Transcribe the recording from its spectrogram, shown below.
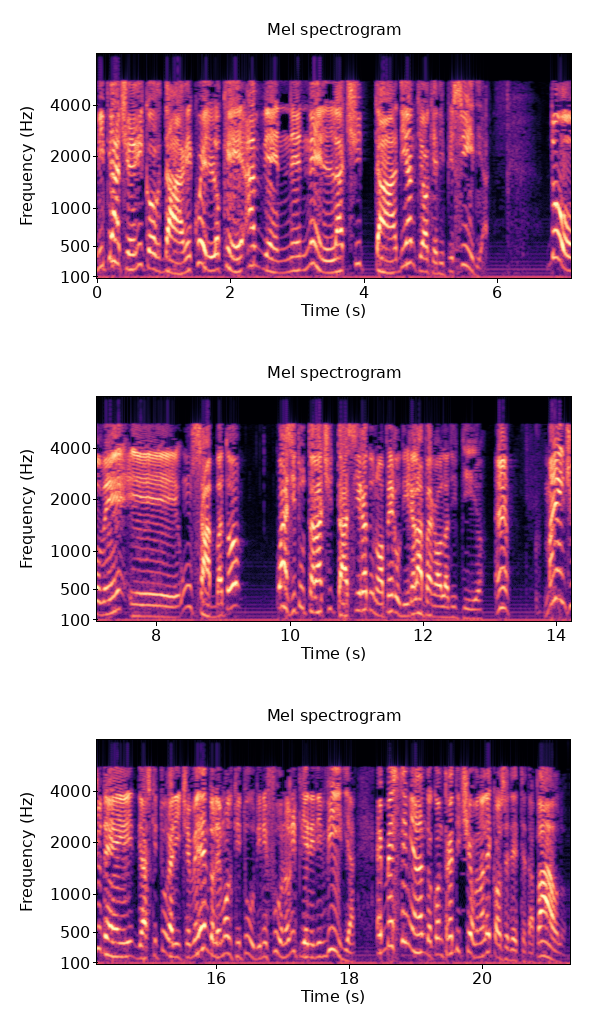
mi piace ricordare quello che avvenne nella città di Antiochia di Pisidia, dove eh, un sabato quasi tutta la città si radunò per udire la parola di Dio. Ma i giudei, la scrittura dice, vedendo le moltitudini, furono ripieni di invidia e bestemmiando contraddicevano le cose dette da Paolo.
